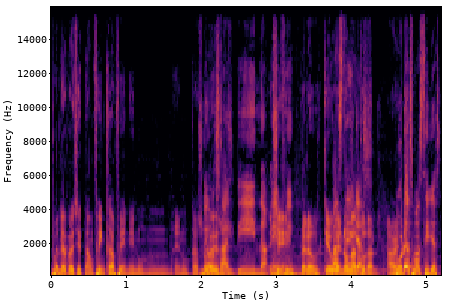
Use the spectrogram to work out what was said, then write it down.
pues le recetan fencafén en un, en un caso de. Neosaldina, en Sí, fin. pero qué bueno natural. A ver. Puras pastillas.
